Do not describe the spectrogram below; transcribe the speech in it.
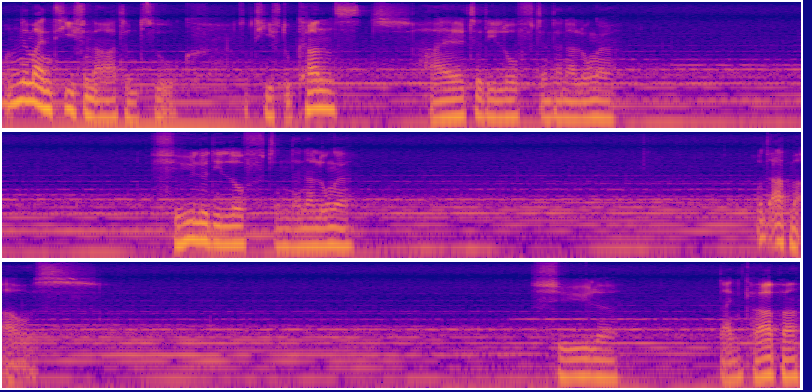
Und nimm einen tiefen Atemzug. So tief du kannst. Halte die Luft in deiner Lunge. Fühle die Luft in deiner Lunge. Und atme aus. Fühle deinen Körper.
